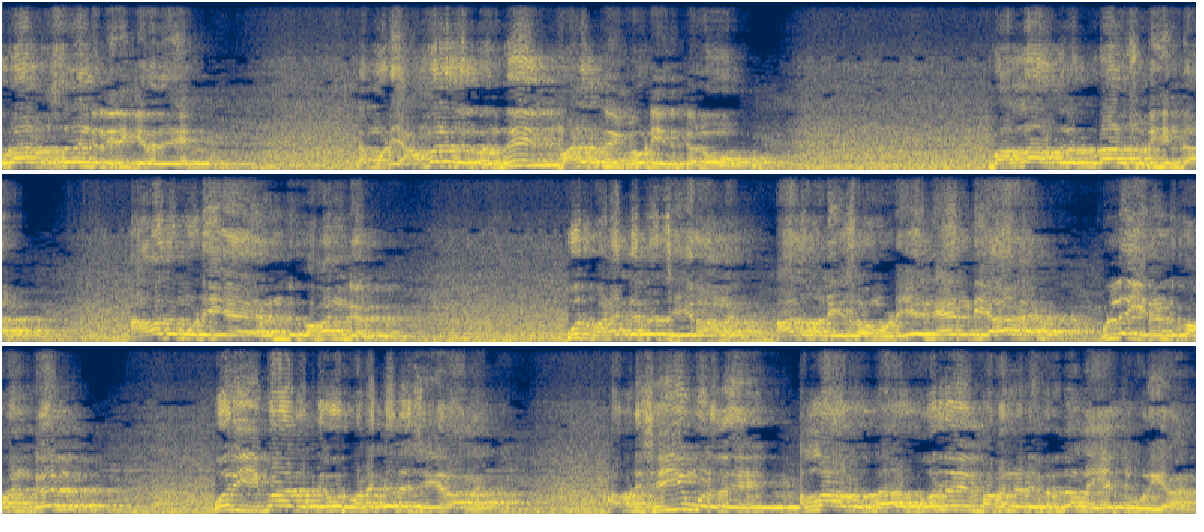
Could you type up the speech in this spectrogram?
குரான் வசனங்கள் இருக்கிறது. நம்முடைய அமல்கள் வந்து மன தூய்மையோடு இருக்கணும். இப்ப அல்லாஹ் குரான் சொல்கின்றான் ஆதமுடைய ரெண்டு மகன்கள் ஒரு வணக்கத்தை செய்கிறாங்க ஆதம் அலையாவுடைய நேரடியாக உள்ள இரண்டு மகன்கள் ஒரு இபாதத்தை ஒரு வணக்கத்தை செய்கிறாங்க அப்படி செய்யும் பொழுது அல்லாஹ் ஒரு மகனிடமிருந்து அல்லாஹ் ஏற்றுக்கொள்கிறான்.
